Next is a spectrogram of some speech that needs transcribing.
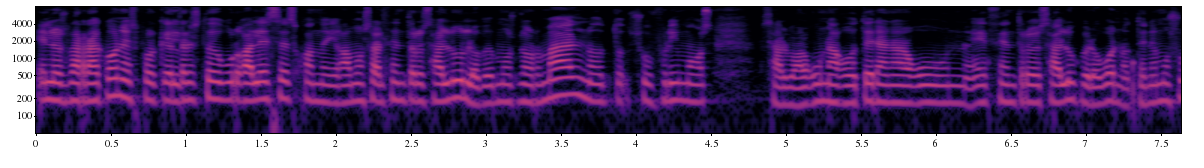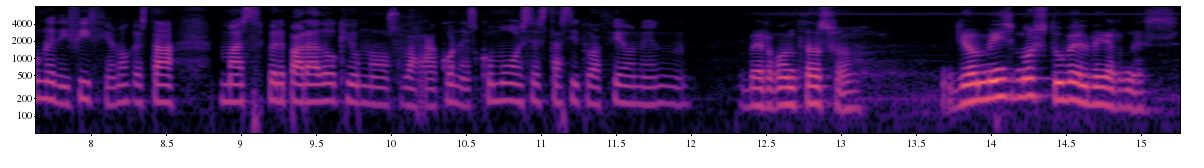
en los barracones? Porque el resto de burgaleses cuando llegamos al centro de salud lo vemos normal, no sufrimos, salvo alguna gotera en algún eh, centro de salud, pero bueno, tenemos un edificio ¿no? que está más preparado que unos barracones. ¿Cómo es esta situación en...? Vergonzoso. Yo mismo estuve el viernes.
